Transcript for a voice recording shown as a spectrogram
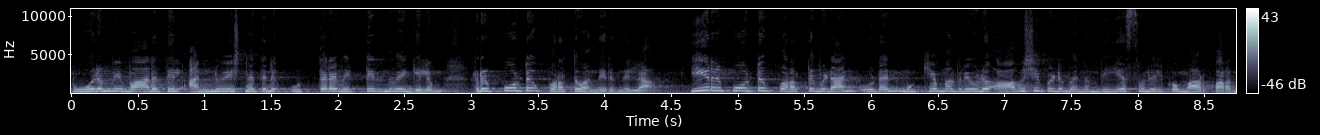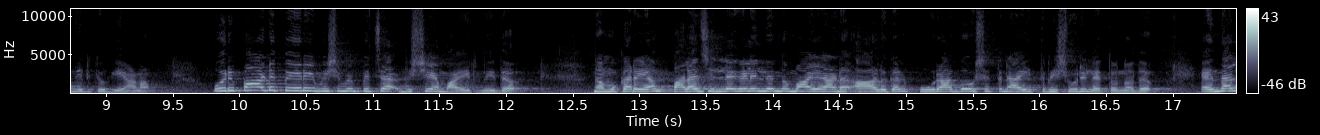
പൂരം വിവാദത്തിൽ അന്വേഷണത്തിന് ഉത്തരവിട്ടിരുന്നുവെങ്കിലും റിപ്പോർട്ട് പുറത്തു വന്നിരുന്നില്ല. ഈ റിപ്പോർട്ട് പുറത്തുവിടാൻ ഉടൻ മുഖ്യമന്ത്രിയോട് ആവശ്യപ്പെടുമെന്നും വി എസ് സുനിൽകുമാർ പറഞ്ഞിരിക്കുകയാണ്. ഒരുപാട് പേരെ വിഷമിപ്പിച്ച വിഷയമായിരുന്നു ഇത്. നമുക്കറിയാം പല ജില്ലകളിൽ നിന്നുമായാണ് ആളുകൾ പൂരാഘോഷത്തിനായി തൃശ്ശൂരിലെത്തുന്നത്. എന്നാൽ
